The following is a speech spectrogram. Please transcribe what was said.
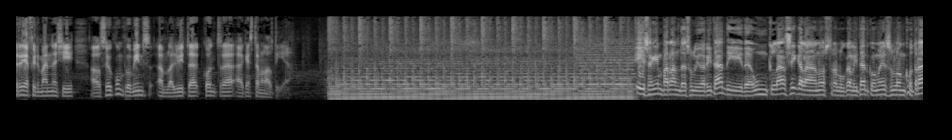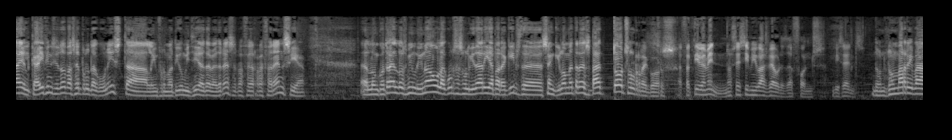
reafirmant així el seu compromís amb la lluita contra aquesta malaltia. I seguim parlant de solidaritat i d'un clàssic a la nostra localitat com és l'Oncotrail, que ahir fins i tot va ser protagonista a l'informatiu migdia de TV3, es va fer referència. L'Oncotrail 2019, la cursa solidària per equips de 100 quilòmetres, va tots els rècords. Efectivament, no sé si m'hi vas veure de fons, Vicenç. Doncs no em va arribar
